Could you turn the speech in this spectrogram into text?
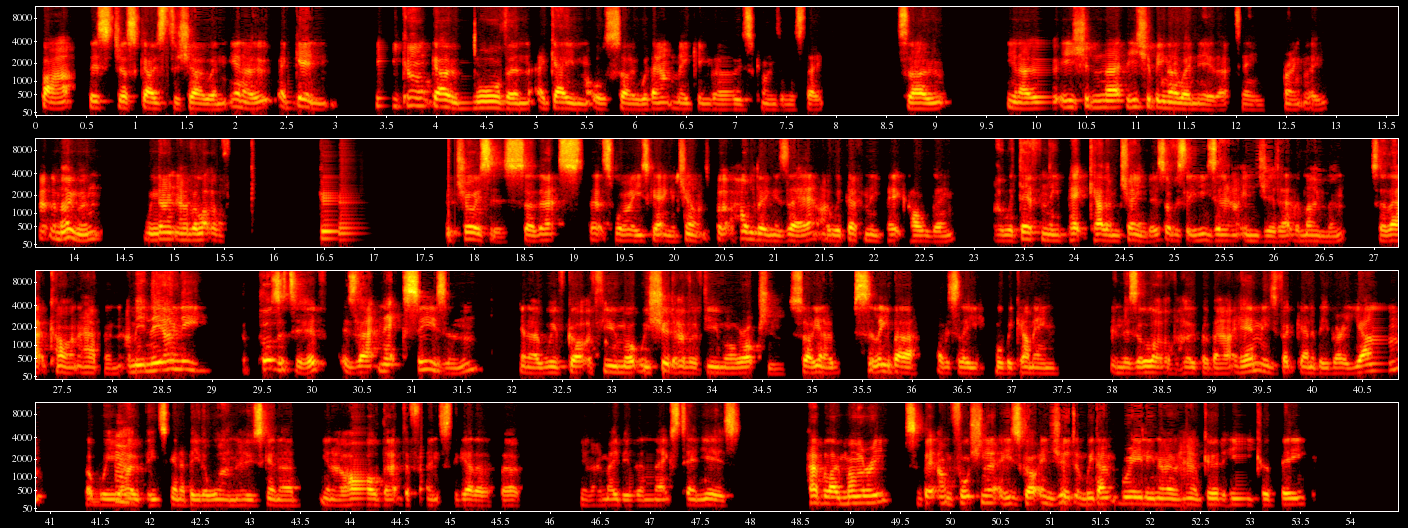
but this just goes to show. And you know, again, he can't go more than a game or so without making those kinds of mistakes. So, you know, he should not, he should be nowhere near that team, frankly. At the moment, we don't have a lot of good choices. So that's that's why he's getting a chance. But Holding is there. I would definitely pick Holding. I would definitely pick Calum Chambers. Obviously, he's out injured at the moment, so that can't happen. I mean, the only positive is that next season, you know, we've got a few more. We should have a few more options. So you know, Saliba obviously will be coming, and there's a lot of hope about him. He's going to be very young, but we mm. hope he's going to be the one who's going to, you know, hold that defence together for, you know, maybe the next ten years. Pablo Mari, it's a bit unfortunate. He's got injured, and we don't really know how good he could be.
